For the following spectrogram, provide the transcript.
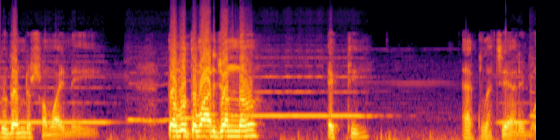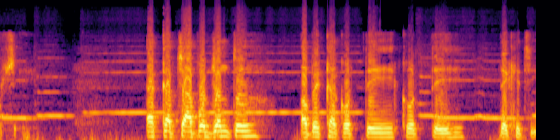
দুদণ্ড সময় নেই। তবু তোমার জন্য একটি একলা চেয়ারে বসে। এক কাপ চা পর্যন্ত অপেক্ষা করতে করতে দেখেছি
